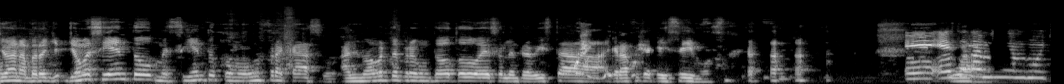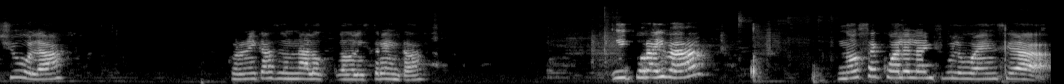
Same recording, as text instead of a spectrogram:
Joana, pero yo, yo me siento, me siento como un fracaso al no haberte preguntado todo eso en la entrevista gráfica que hicimos. Eh, esta Wow. también es muy chula. Crónicas de una adolescente. Y por ahí va. No sé cuál es la influencia.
